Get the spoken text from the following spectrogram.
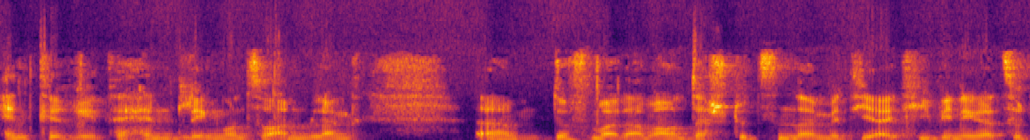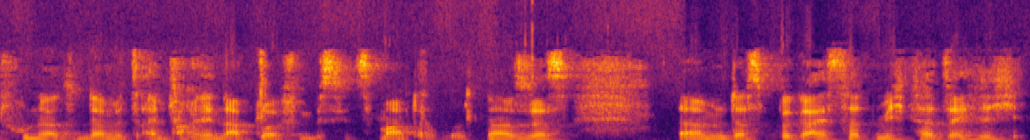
Endgerätehandling und so anbelangt, ähm, dürfen wir da mal unterstützen, damit die IT weniger zu tun hat und damit es einfach in den Abläufen ein bisschen smarter wird. Also das, ähm, das begeistert mich tatsächlich,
